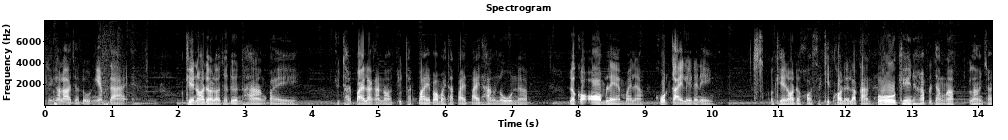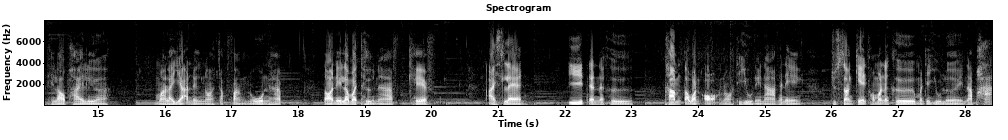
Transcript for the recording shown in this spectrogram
ไม่งั้นเราอาจจะโดนแง้มได้ โอเคเนาะเดี๋ยวเราจะเดินทางไปจุดถัดไปแล้วกันเนาะจุดถัดไปเป้าหมายถัดไปปลายทางนู้นนะครับแล้วก็อ้อมแหลมไปแล้วโคตรไกลเลยนั่นเองโอเคเนาะเดี๋ยวขอ skip ขอเลยแล้วกัน โอเคนะครับหลังจากหลังจากที่เราพายเรือมาระยะหนึ่งเนาะจากฝั่งนู้นนะครับ ตอนนี้เรามาถึงนะครับ cave island east นั่นก็คือถ้ำตะวันออกเนาะที่อยู่ในน้ำนั่นเอง จุดสังเกตของมันก็คือ มันจะอยู่เลยหน้าผา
